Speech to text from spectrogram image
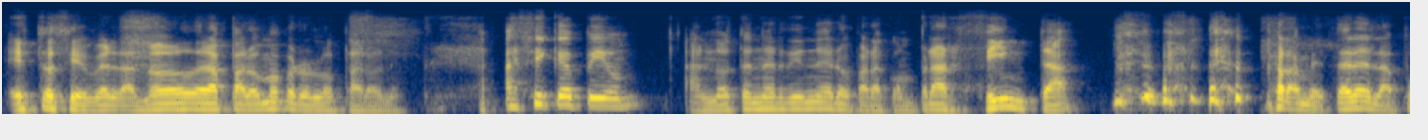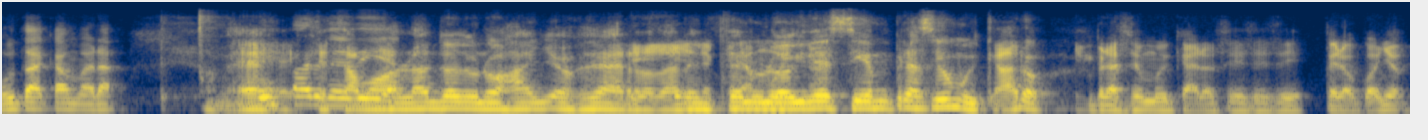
Esto sí es verdad, no lo de las palomas, pero los parones. Así que Pium, al no tener dinero para comprar cinta para meter en la puta cámara, es que estamos días. hablando de unos años, o sea, rodar en celuloide siempre ha sido muy caro. siempre ha sido muy caro, sí, sí, sí. Pero coño,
